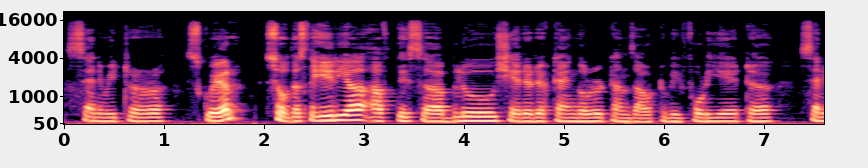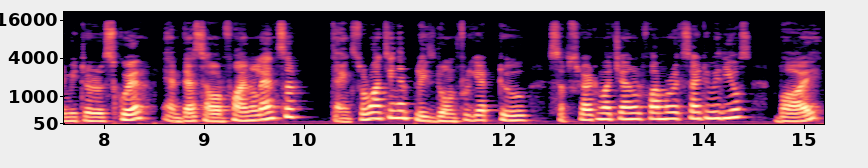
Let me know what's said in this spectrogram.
centimeter square so thus the area of this uh, blue shaded rectangle turns out to be 48 uh, centimeter square and that's our final answer Thanks for watching and please don't forget to subscribe to my channel for more exciting videos. Bye.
